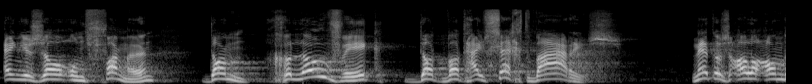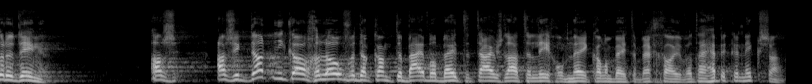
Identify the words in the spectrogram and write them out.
en je zal ontvangen, dan geloof ik dat wat hij zegt waar is. Net als alle andere dingen. Als, als ik dat niet kan geloven, dan kan ik de Bijbel beter thuis laten liggen. Of nee, ik kan hem beter weggooien, want daar heb ik er niks aan.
